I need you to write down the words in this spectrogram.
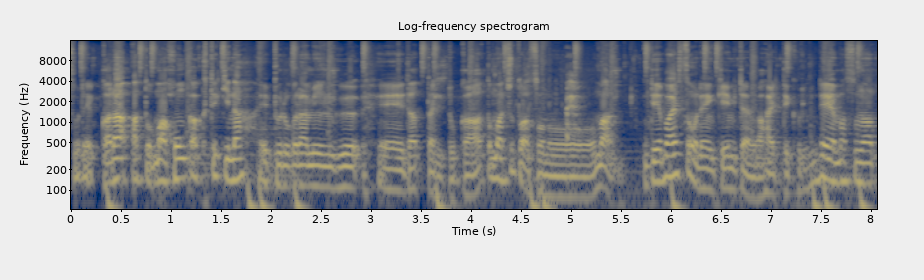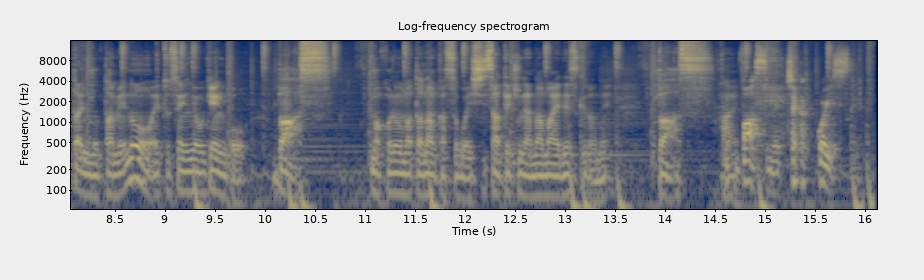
それから、あと、まあ、本格的なえープログラミング、えーだったりとか、あと、まあ、ちょっとはその、まあ、デバイスとの連携みたいなのが入ってくるんで、まあ、そのあたりのための、えっと、専用言語、BARS。まあ、これもまたなんかすごい示唆的な名前ですけどね。BARS。はい。バースめっちゃかっこいいですねうん、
